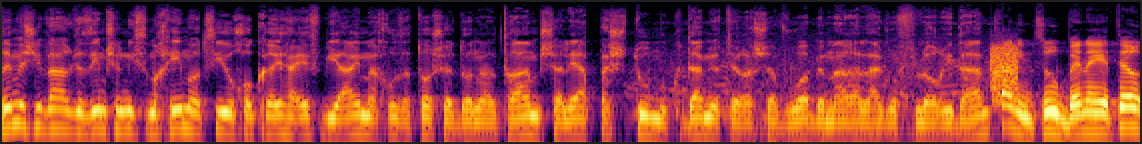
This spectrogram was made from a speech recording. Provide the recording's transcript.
27 ארגזים של מסמכים הוציאו חוקרי ה-FBI מאחוזתו של דונלד טראמפ, שעליה פשטו מוקדם יותר השבוע במאר-א-לאגו, פלורידה. כאן נמצאו בין היתר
